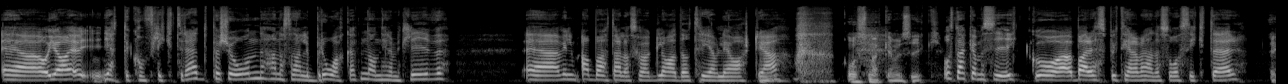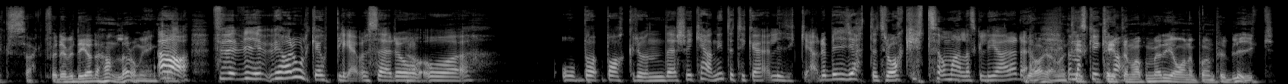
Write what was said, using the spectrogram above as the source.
Eh, och jag är en jättekonflikträdd person. Har nästan aldrig bråkat med någon i hela mitt liv. Jag vill bara att alla ska vara glada och trevliga och artiga. Mm. Och snacka musik. Och snacka musik och bara respektera varandras åsikter. Exakt, för det är väl det det handlar om egentligen. Ja, för vi, vi har olika upplevelser och, och, och ba- bakgrunder så vi kan inte tycka lika. Det blir jättetråkigt om alla skulle göra det. Ja, ja, men, man ska ju kunna... tittar man på medianen på en publik,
